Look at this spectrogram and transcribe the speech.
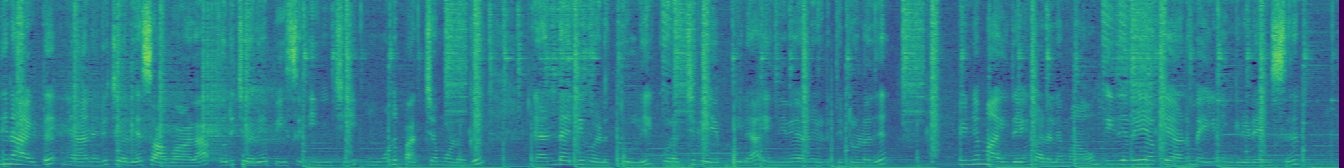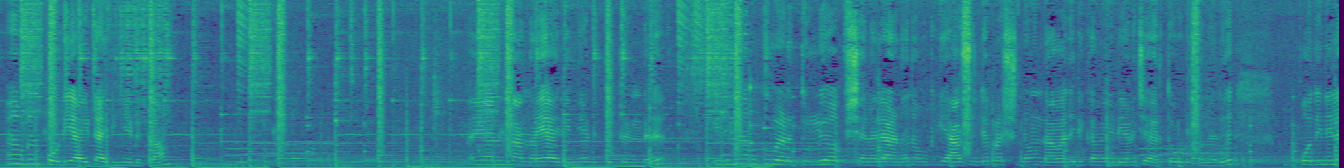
ഇതിനായിട്ട് ഞാനൊരു ചെറിയ സവാള ഒരു ചെറിയ പീസ് ഇഞ്ചി മൂന്ന് പച്ചമുളക് രണ്ടല്ലി വെളുത്തുള്ളി കുറച്ച് വേപ്പില എന്നിവയാണ് എടുത്തിട്ടുള്ളത്. പിന്നെ മൈദയും കടലമാവും. ഇവയൊക്കെയാണ് മെയിൻ ഇൻഗ്രീഡിയൻസ് നമുക്കത് പൊടിയായിട്ട് അരിഞ്ഞെടുക്കാം. ഞാൻ നന്നായി അരിഞ്ഞെടുത്തിട്ടുണ്ട്. ഇതിൽ നമുക്ക് വെളുത്തുള്ളി ഓപ്ഷണലാണ് നമുക്ക് ഗ്യാസിന്റെ പ്രശ്നം ഉണ്ടാവാതിരിക്കാൻ വേണ്ടിയാണ് ചേർത്ത് കൊടുക്കുന്നത്. പുതിനില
